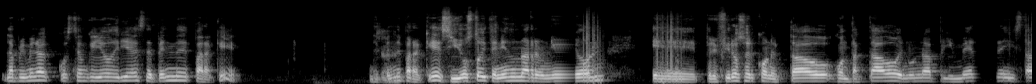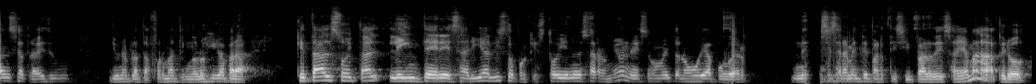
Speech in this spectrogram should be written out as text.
La primera cuestión que yo diría es, depende para qué. Depende para qué. Si yo estoy teniendo una reunión, eh, prefiero ser conectado, contactado en una primera instancia a través de, de una plataforma tecnológica para ¿qué tal? Soy tal, le interesaría, listo, porque estoy en esa reunión, en ese momento no voy a poder necesariamente participar de esa llamada, pero,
